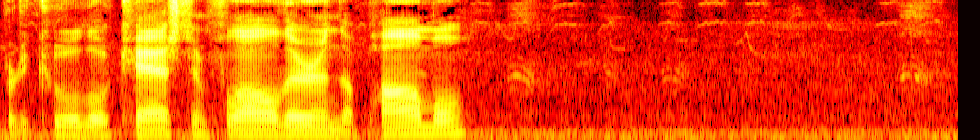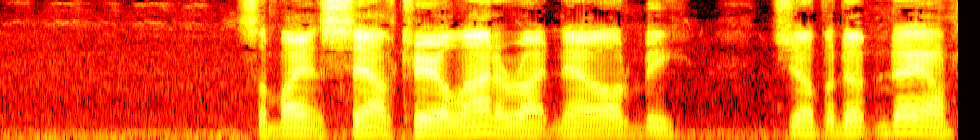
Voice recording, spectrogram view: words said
Pretty cool little casting flaw there in the pommel. Somebody in South Carolina right now ought to be jumping up and down.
